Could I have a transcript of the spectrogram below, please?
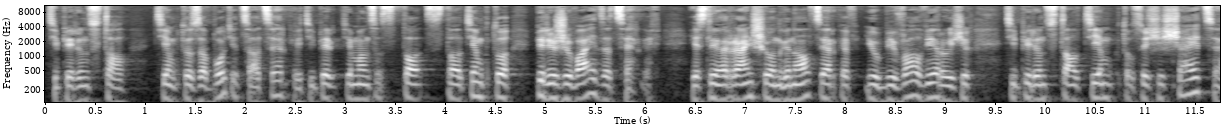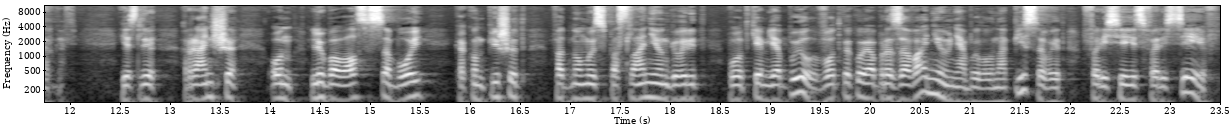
Теперь он стал тем, кто заботится о церкви, теперь тем он стал, стал тем, кто переживает за церковь. Если раньше он гнал церковь и убивал верующих, теперь он стал тем, кто защищает церковь. Если раньше он любовался собой, как он пишет в одном из посланий, он говорит, вот кем я был, вот какое образование у меня было. Он описывает фарисей из фарисеев.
